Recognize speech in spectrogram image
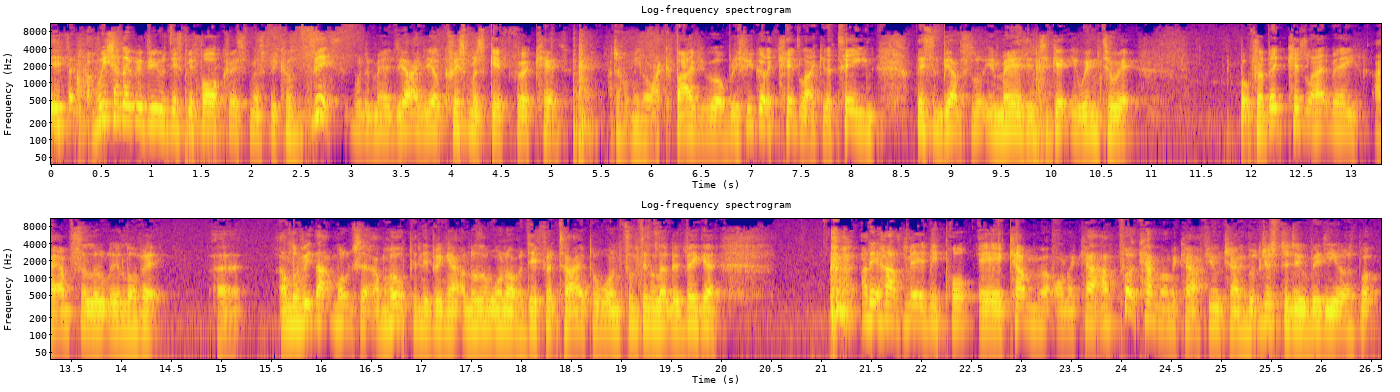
If wish I'd have reviewed this before Christmas because this would have made the ideal Christmas gift for a kid. I don't mean like a five year old, but if you've got a kid like a teen, this would be absolutely amazing to get you into it. But for a big kid like me, I absolutely love it. Uh, I love it that much that I'm hoping they bring out another one or a different type of one, something a little bit bigger. And it has made me put a camera on a car. I've put a camera on a car a few times, but just to do videos. But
